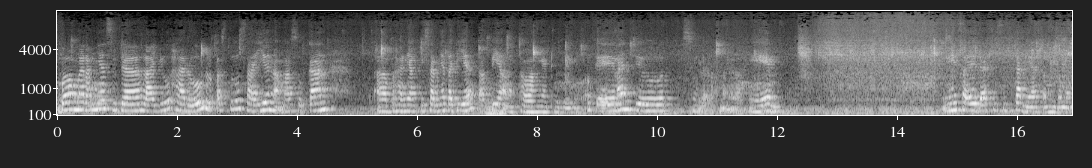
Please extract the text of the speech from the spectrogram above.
Bawang merahnya sudah layu harum lepas itu saya nak masukkan uh, bahan yang pisarnya tadi ya tapi yang bawangnya dulu. Oke lanjut. Bismillahirrahmanirrahim ini saya sudah sisihkan ya teman-teman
